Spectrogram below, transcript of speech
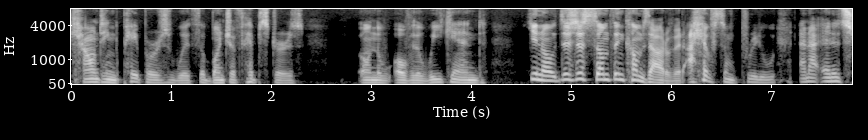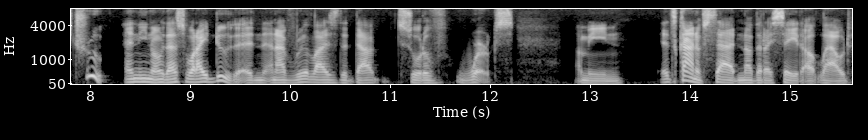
counting papers with a bunch of hipsters on the over the weekend, you know, there's just something comes out of it. I have some pretty, and I, and it's true, and you know that's what I do, and, and I've realized that that sort of works. I mean, it's kind of sad now that I say it out loud.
